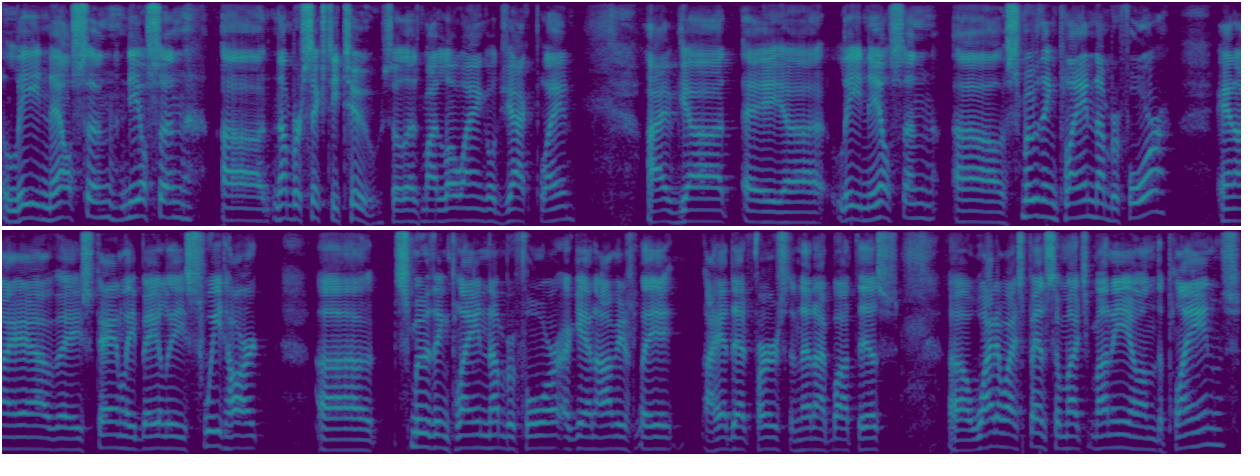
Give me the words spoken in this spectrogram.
Lee Nelson, Nielsen, uh, number 62. So that's my low angle jack plane. I've got a uh, Lie-Nielsen uh, smoothing plane number four, and I have a Stanley Bailey Sweetheart uh, smoothing plane number four. Again, obviously, I had that first, and then I bought this. Uh, why do I spend so much money on the planes?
